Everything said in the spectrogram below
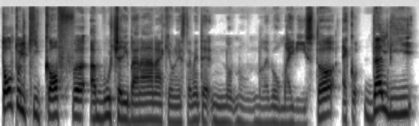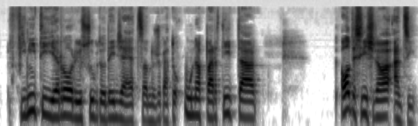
Tolto il kickoff a buccia di banana, che onestamente non, non, avevo mai visto, ecco, da lì, finiti gli errori subito dei Jets, hanno giocato una partita. A volte si dice, no, anzi,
